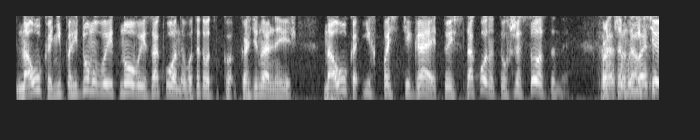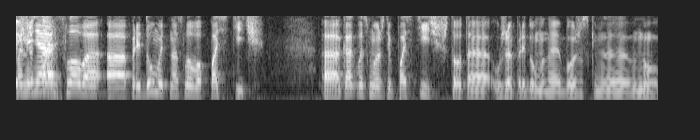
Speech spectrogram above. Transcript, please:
Наука не придумывает новые законы. Вот это вот кардинальная вещь. Наука их постигает. То есть законы-то уже созданы. Хорошо, Просто мы давайте поменяем слово а, «придумать» на слово «постичь». А, как вы сможете постичь что-то уже придуманное божескими, э, ну,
